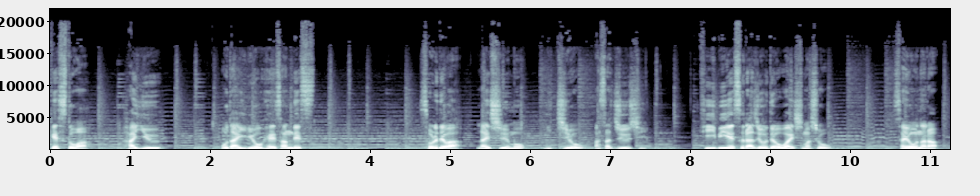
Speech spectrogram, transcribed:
ゲストは俳優、小田井良平さんです。それでは来週も日曜朝10時、TBS ラジオでお会いしましょう。さようなら。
